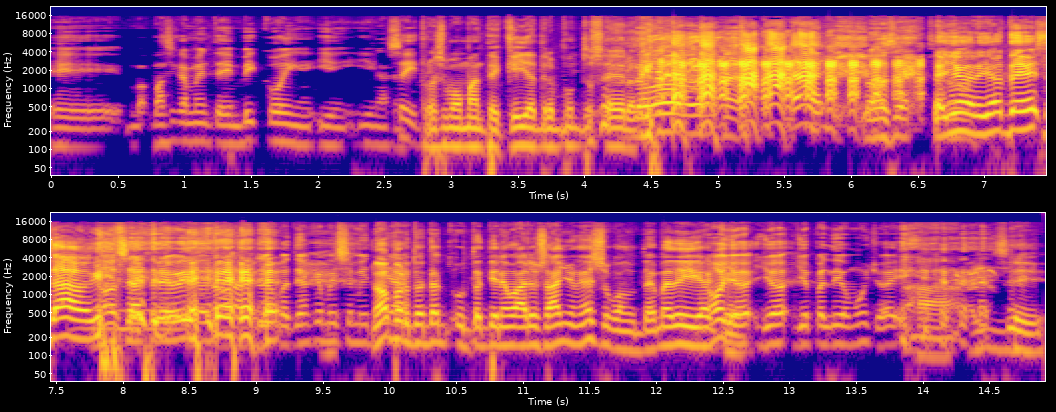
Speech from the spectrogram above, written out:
Eh, básicamente en Bitcoin y, en- y en aceite. Próximo mantequilla 3.0. No, no, o sea, Señores, ya ustedes saben. no, no se ha atrevido. No, la, la cuestión es que me dice mi tía. No, pero usted, usted tiene varios años en eso. Cuando usted me diga No, que... yo, yo, yo he perdido mucho ahí. Ah, sí.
